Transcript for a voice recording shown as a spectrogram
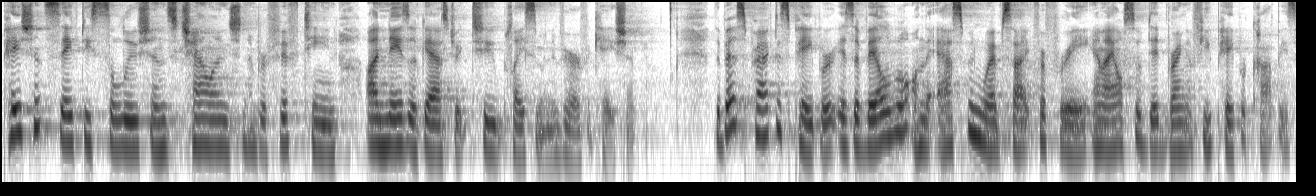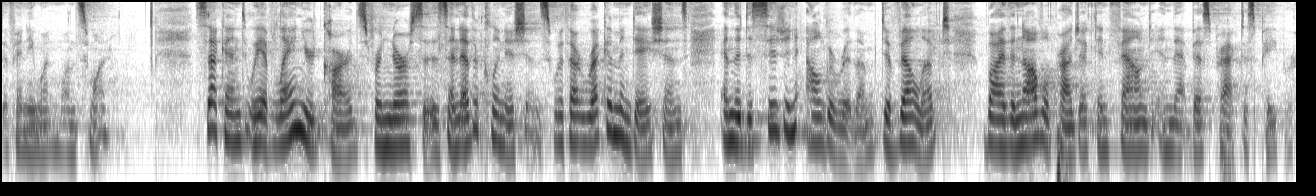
patient safety solutions challenge number 15 on nasogastric tube placement and verification. The best practice paper is available on the Aspen website for free, and I also did bring a few paper copies if anyone wants one. Second, we have lanyard cards for nurses and other clinicians with our recommendations and the decision algorithm developed by the Novel Project and found in that best practice paper.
